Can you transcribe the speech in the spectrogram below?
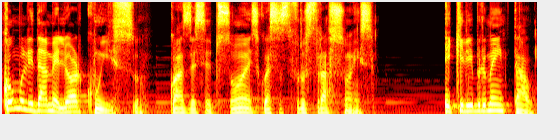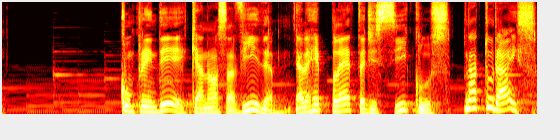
Como lidar melhor com isso? Com as decepções, com essas frustrações? Equilíbrio mental. Compreender que a nossa vida ela é repleta de ciclos naturais.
